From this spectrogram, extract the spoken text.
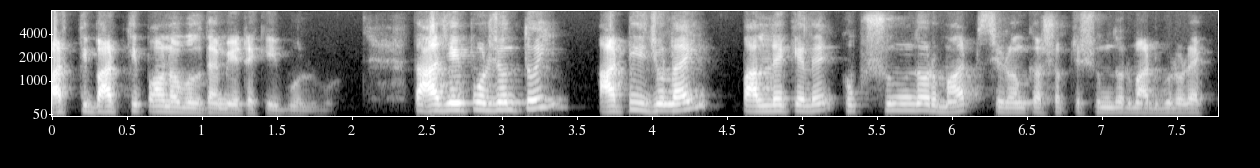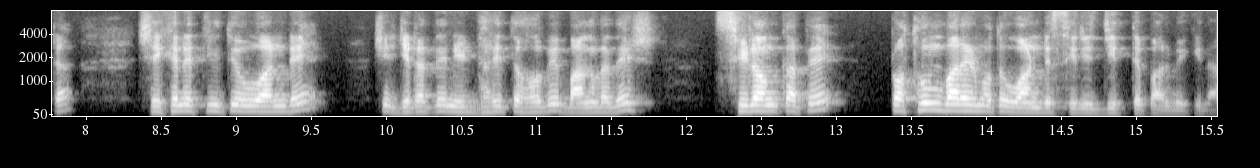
বাড়তি বাড়তি পাওনা বলতে আমি এটাকেই বলব। তা আজ এই পর্যন্তই। আটই জুলাই পাল্লে কেলে খুব সুন্দর মাঠ, শ্রীলঙ্কার সবচেয়ে সুন্দর মাঠগুলোর একটা। সেখানে তৃতীয় ওয়ানডে যেটাতে নির্ধারিত হবে বাংলাদেশ শ্রীলঙ্কাতে প্রথমবারের মতো ওয়ানডে সিরিজ জিততে পারবে কিনা।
